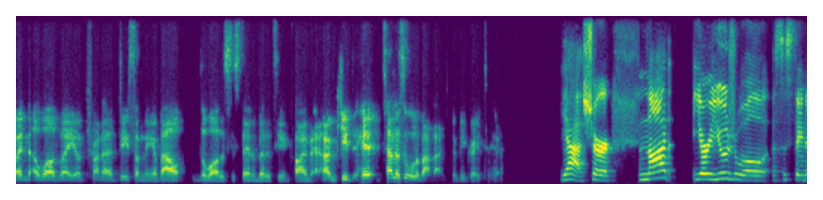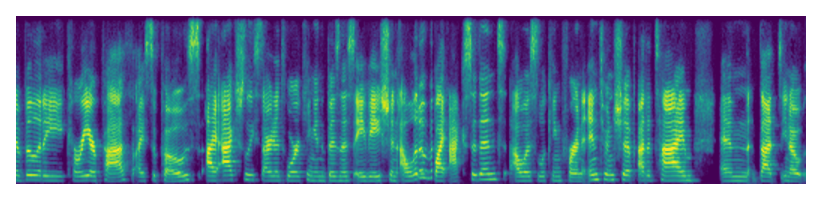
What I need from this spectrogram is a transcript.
in a world where you're trying to do something about the world of sustainability and climate. I'm. Hear, tell us all about that. It'd be great to hear. Yeah, sure. Not your usual sustainability career path, I suppose. I actually started working in business aviation a little bit by accident. I was looking for an internship at a time, and that, you know,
